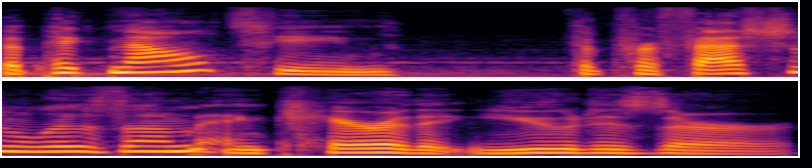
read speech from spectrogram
The Picknell team, the professionalism and care that you deserve.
